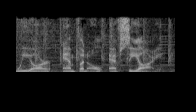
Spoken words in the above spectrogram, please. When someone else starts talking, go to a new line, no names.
We are Amphenol FCI.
